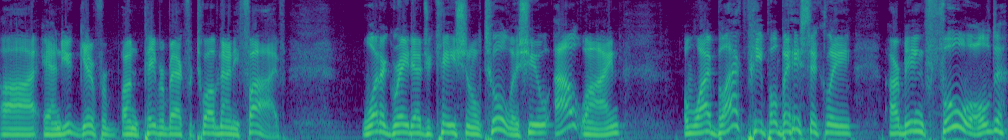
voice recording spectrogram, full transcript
uh, and you can get it for on paperback for twelve ninety five. What a great educational tool! As you outline why black people basically are being fooled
